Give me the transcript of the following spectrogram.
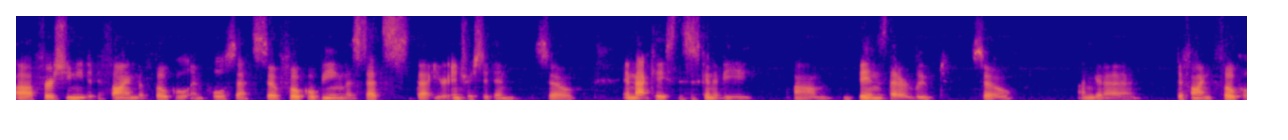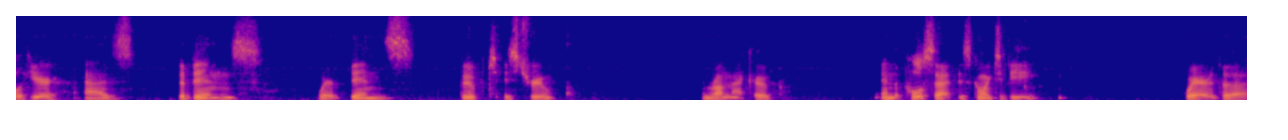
Uh, first, you need to define the focal and pool sets. So focal being the sets that you're interested in. So in that case, this is going to be um, bins that are looped. So I'm going to define focal here as the bins where bins looped is true and run that code. And the pool set is going to be where the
